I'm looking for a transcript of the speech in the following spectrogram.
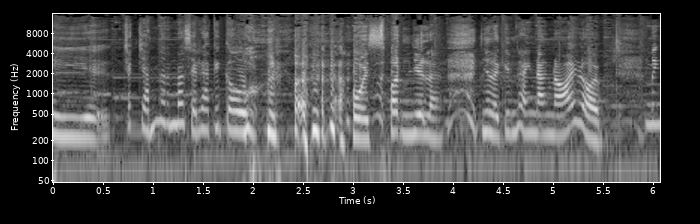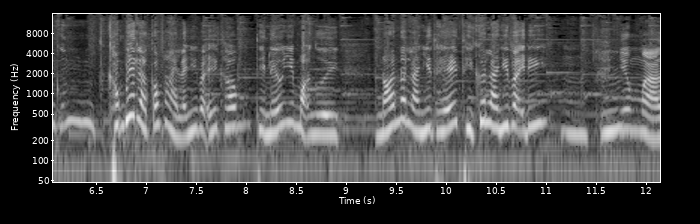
thì ờ, chắc chắn nó sẽ ra cái câu hồi xuân như là như là kim thanh đang nói rồi. Mình cũng không biết là có phải là như vậy hay không. Thì nếu như mọi người nói nó là như thế thì cứ là như vậy đi ừ. Ừ. nhưng mà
